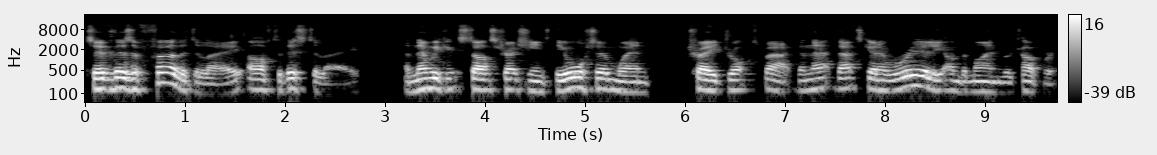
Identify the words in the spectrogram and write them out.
So if there's a further delay after this delay, and then we can start stretching into the autumn when trade drops back, then that, that's going to really undermine the recovery.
